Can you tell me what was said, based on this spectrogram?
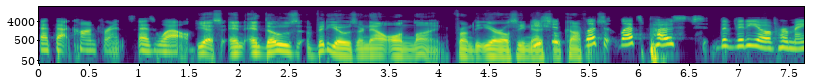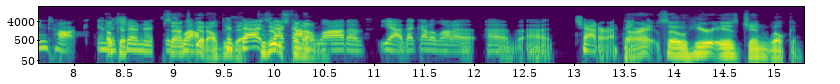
at that conference as well. Yes, and and those videos are now online from the ERLC National should, Conference. Let's let's post the video of her main talk in okay. the show notes Sounds as well. good. I'll do that. That, that got phenomenal. a lot of yeah, that got a lot of, of uh, chatter. I think. All right, so here is Jen Wilkin.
